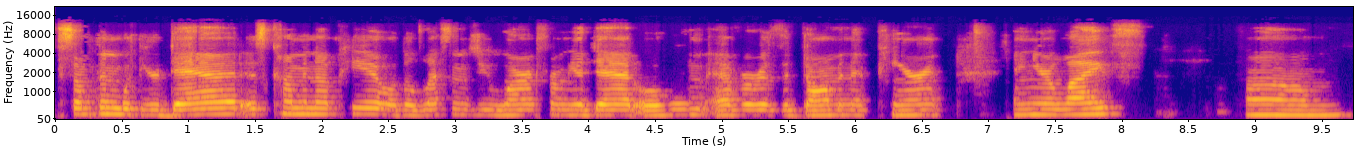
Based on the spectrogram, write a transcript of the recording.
something with your dad is coming up here or the lessons you learned from your dad or whomever is the dominant parent in your life um,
